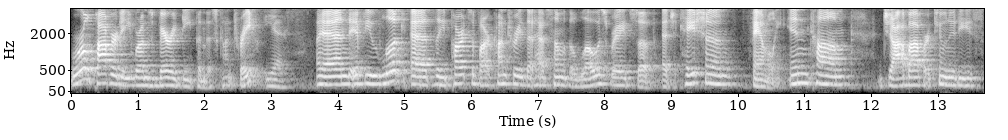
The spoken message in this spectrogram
Rural poverty runs very deep in this country. Yes. And if you look at the parts of our country that have some of the lowest rates of education, family income, job opportunities,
